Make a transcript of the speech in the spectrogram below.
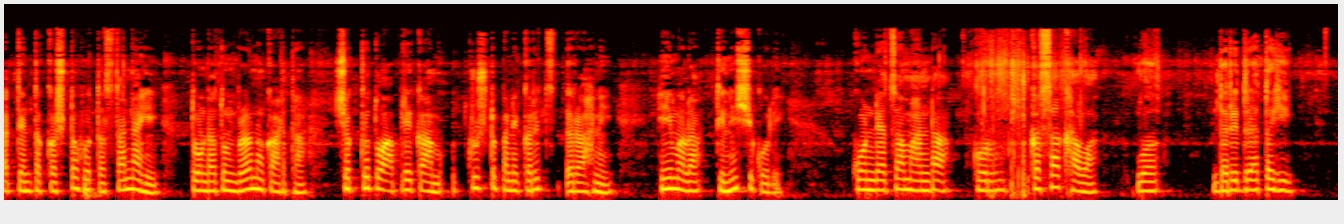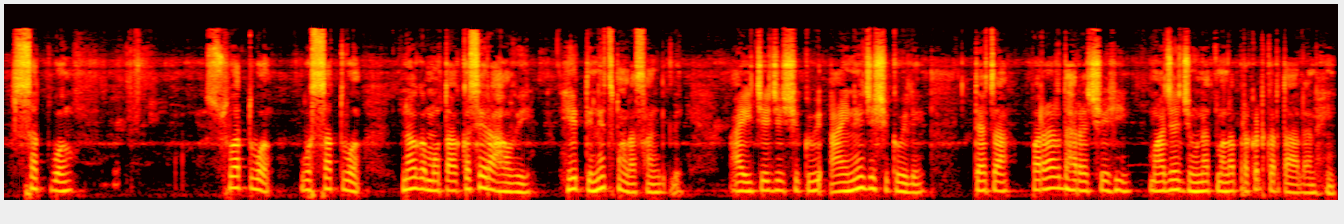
अत्यंत कष्ट होत असतानाही तोंडातून ब्र न काढता शक्यतो आपले काम उत्कृष्टपणे करीत राहणे. हे मला तिनेच शिकवले. कोंड्याचा मांडा करून कसा खावा व दरिद्र्यातही सत्व स्वत्व व सत्व न गमवता कसे राहावे हे तिनेच मला सांगितले. आईचे जे शिकवी आईने जे शिकविले त्याचा परारधाराशीही माझ्या जीवनात मला प्रकट करता आला नाही.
